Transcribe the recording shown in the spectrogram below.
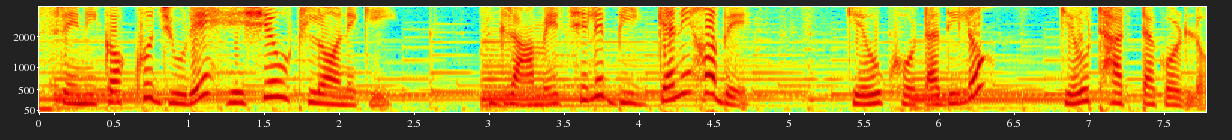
শ্রেণীকক্ষ জুড়ে হেসে উঠল অনেকেই। গ্রামের ছেলে বিজ্ঞানী হবে। কেউ খোটা দিল, কেউ ঠাট্টা করল।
